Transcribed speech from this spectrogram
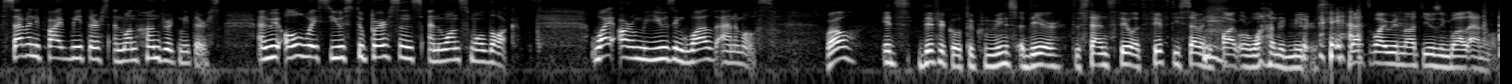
75 meters and 100 meters. And we always use two persons and one small dog. Why are we using wild animals? Well, it's difficult to convince a deer to stand still at 50, 75 or 100 meters. yeah. That's why we're not using wild animals.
